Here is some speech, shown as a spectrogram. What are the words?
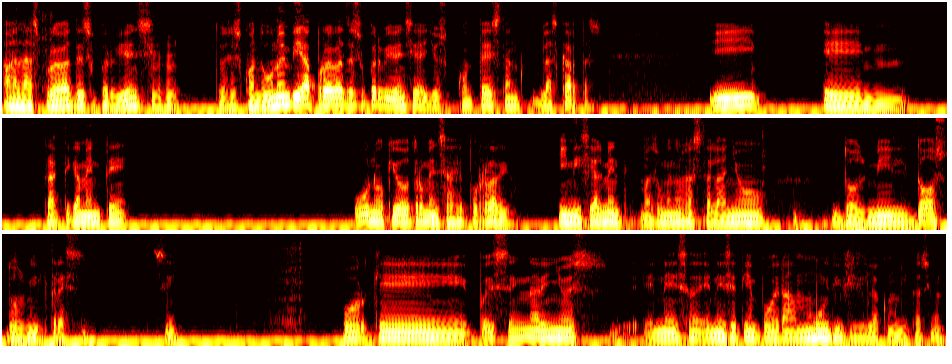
a las pruebas de supervivencia. Entonces, cuando uno envía pruebas de supervivencia, ellos contestan las cartas. Y em, prácticamente uno que otro mensaje por radio, inicialmente, más o menos hasta el año 2002, 2003. ¿sí? Porque pues en Nariño es en esa en ese tiempo era muy difícil la comunicación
